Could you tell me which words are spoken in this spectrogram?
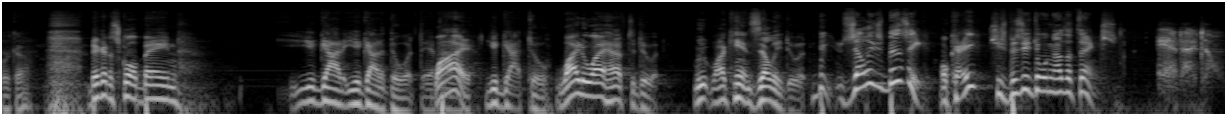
work out. Bigger in the Scorbane, you got it. You got to do it there. pal. Why? You got to. Why do I have to do it? Why can't Zelly do it? But Zelly's busy. Okay, she's busy doing other things. And I don't want to. O-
